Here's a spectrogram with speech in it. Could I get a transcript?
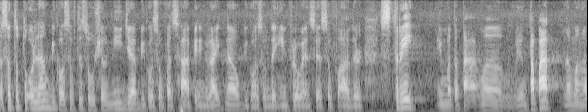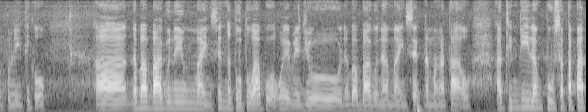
Sa totoo lang, because of the social media, because of what's happening right now, because of the influences of other straight, yung, matata ma- yung tapat na mga politiko, ah nababago na yung mindset. Natutuwa po ako eh. Medyo nababago na mindset ng mga tao. At hindi lang po sa tapat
